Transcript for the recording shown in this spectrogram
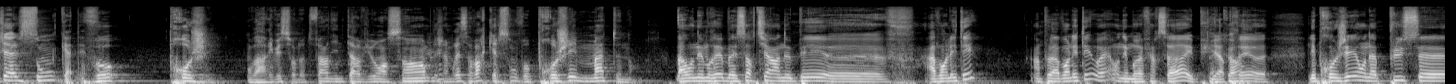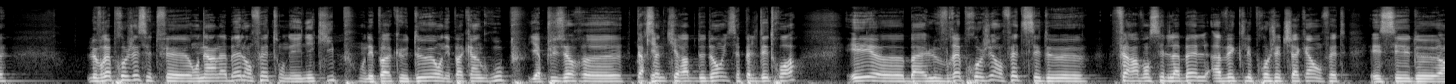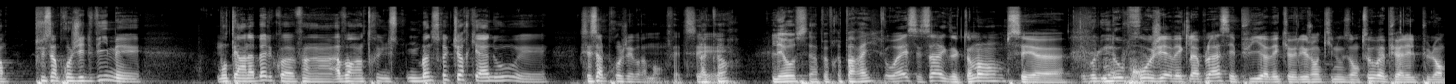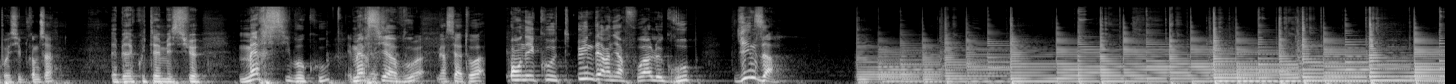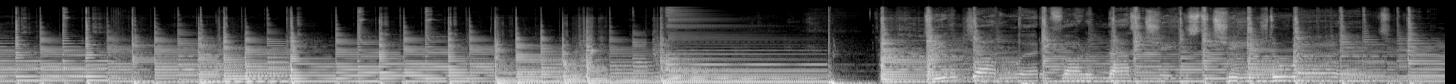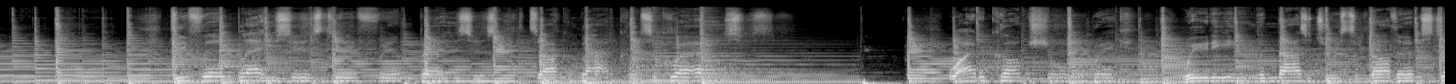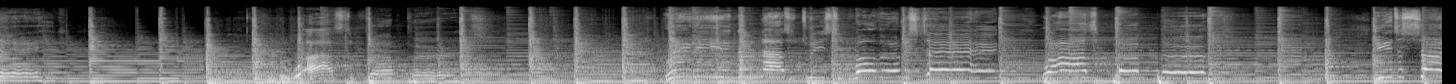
Quels sont vos projets? On va arriver sur notre fin d'interview ensemble. J'aimerais savoir quels sont vos projets maintenant. Bah, on aimerait bah, sortir un EP euh, avant l'été. Un peu avant l'été, ouais. On aimerait faire ça. Et puis après, euh, les projets, on a plus. euh, le vrai projet, c'est de faire. On est un label, en fait. On est une équipe. On n'est pas que deux. On n'est pas qu'un groupe. Il y a plusieurs euh, personnes qui rappent dedans. Il s'appelle Détroit. Et euh, bah, le vrai projet, en fait, c'est de faire avancer le label avec les projets de chacun, en fait. Et c'est de un- plus un projet de vie, mais monter un label, quoi. Enfin, avoir un une, une bonne structure qui est à nous. Et c'est ça le projet, vraiment, en fait. D'accord Léo, c'est à peu près pareil Ouais, c'est ça exactement. C'est euh, nos projets avec la place et puis avec euh, les gens qui nous entourent et puis aller le plus loin possible comme ça. Eh bien, écoutez, messieurs, merci beaucoup. Et ben, merci, à vous. toi. Merci à toi. On écoute une dernière fois le groupe Ginza. Change the world. different places, different bases. Talk about consequences. Why the commercial break? Waiting another twist, another mistake. But What's the purpose? Waiting another twist, another 一直想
